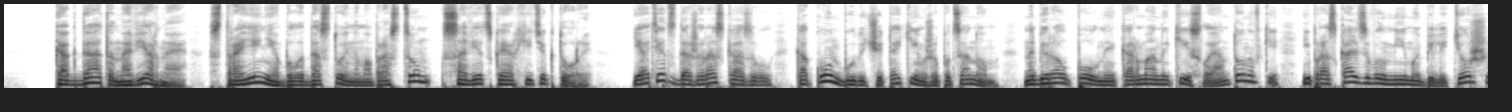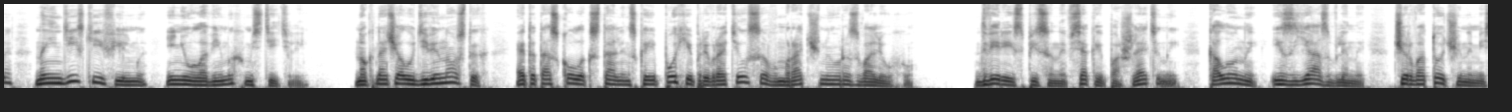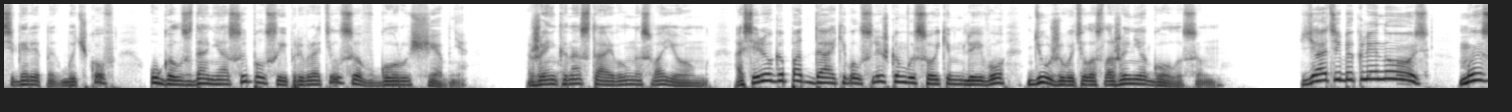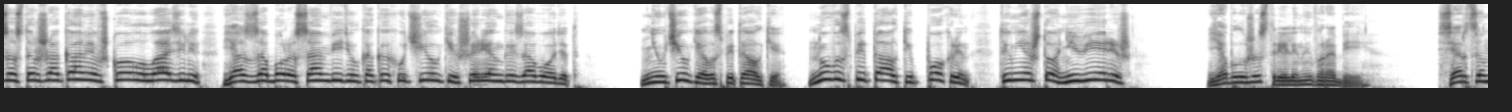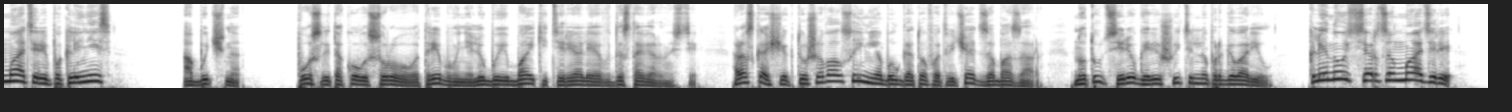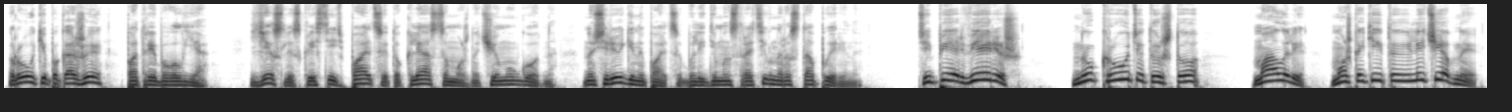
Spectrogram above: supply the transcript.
Когда-то, наверное, строение было достойным образцом советской архитектуры. И отец даже рассказывал, как он, будучи таким же пацаном, набирал полные карманы кислой Антоновки и проскальзывал мимо билетерши на индийские фильмы и неуловимых мстителей. Но к началу 90-х этот осколок сталинской эпохи превратился в мрачную развалюху. Двери исписаны всякой пошлятиной, колонны изъязвлены червоточинами сигаретных бычков, угол здания осыпался и превратился в гору щебня. Женька настаивал на своем, а Серега поддакивал слишком высоким для его дюжего телосложения голосом. «Я тебе клянусь! Мы со старшаками в школу лазили, я с забора сам видел, как их училки шеренгой заводят». «Не училки, а воспиталки», «Ну, воспиталки, похрен! Ты мне что, не веришь?» Я был уже стрелянный воробей. «Сердцем матери поклянись!» Обычно после такого сурового требования любые байки теряли в достоверности. Рассказчик тушевался и не был готов отвечать за базар. Но тут Серега решительно проговорил. «Клянусь сердцем матери!» «Руки покажи!» — потребовал я. Если скрестить пальцы, то клясться можно чем угодно но Серегины пальцы были демонстративно растопырены. «Теперь веришь? Ну, крутит и что? Мало ли, может, какие-то лечебные?»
